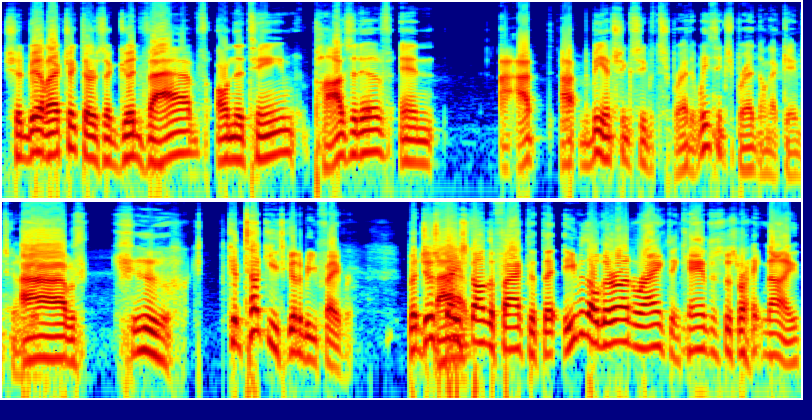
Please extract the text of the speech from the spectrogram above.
should be electric. There's a good vibe on the team, positive, and I, I, I'd be interesting to see what spread. What do you think spread on that game's going to be? I was. Kentucky's going to be favored. But just Five. based on the fact that they, even though they're unranked and Kansas is ranked ninth,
